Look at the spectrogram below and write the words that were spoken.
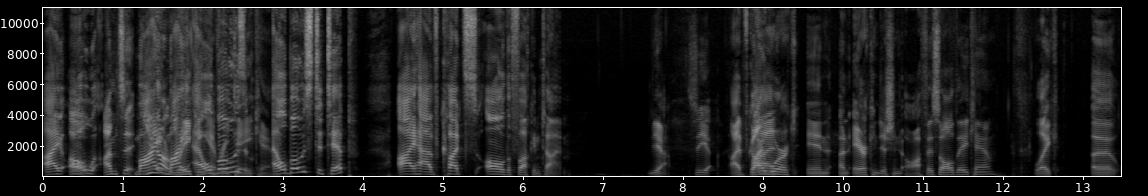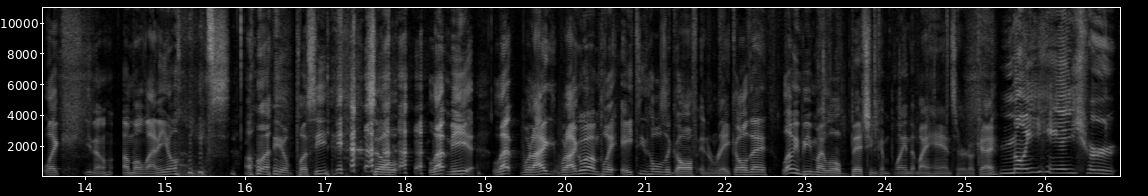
I Oh, oh, I'm sa- my you're not my raking every elbows, day, Cam. elbows to tip. I have cuts all the fucking time. Yeah. See, I've got- I work in an air conditioned office all day, Cam. Like, uh, like you know, a millennial, a millennial pussy. So let me let when I when I go out and play 18 holes of golf and rake all day. Let me be my little bitch and complain that my hands hurt. Okay. My hands hurt.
